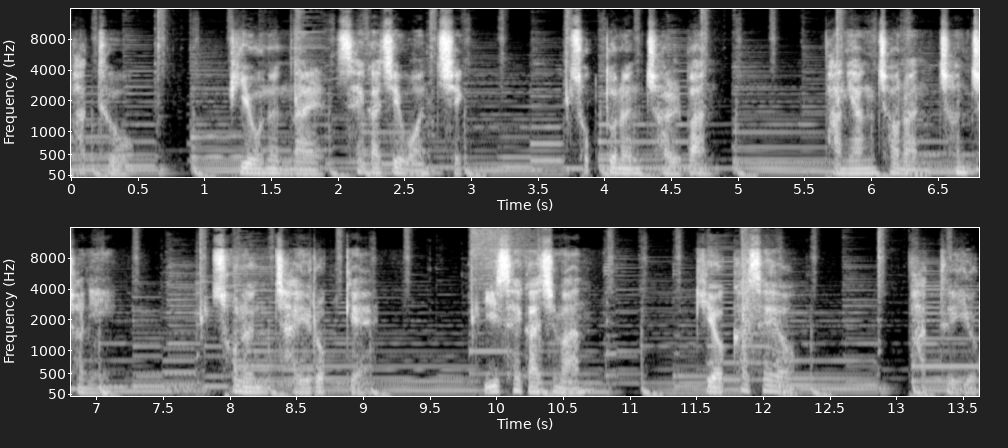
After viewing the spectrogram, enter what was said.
파트 5. 비 오는 날 세 가지 원칙. 속도는 절반. 방향 전환 천천히. 손은 자유롭게. 이 세 가지만 기억하세요. 파트 6.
